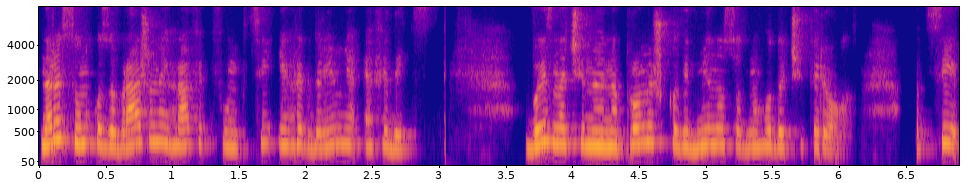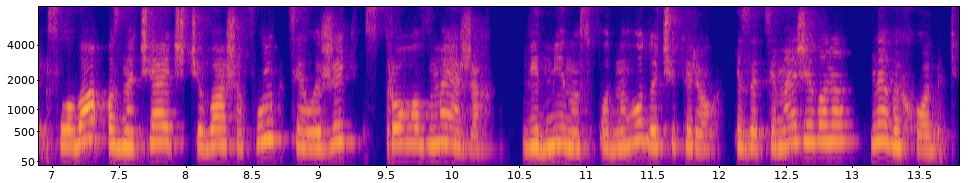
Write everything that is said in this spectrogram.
На рисунку зображений графік функції y дорівнює f від x, визначеної на проміжку від мінус 1 до 4. Ці слова означають, що ваша функція лежить строго в межах від мінус 1 до 4, і за ці межі вона не виходить.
